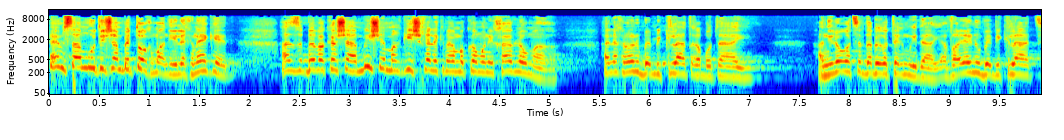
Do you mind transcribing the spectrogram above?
הם שמו אותי שם בתוך, מה, אני אלך נגד? אז בבקשה, מי שמרגיש חלק מהמקום, אני חייב לומר, אנחנו היינו במקלט, רבותיי. אני לא רוצה לדבר יותר מדי, אבל היינו במקלט.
